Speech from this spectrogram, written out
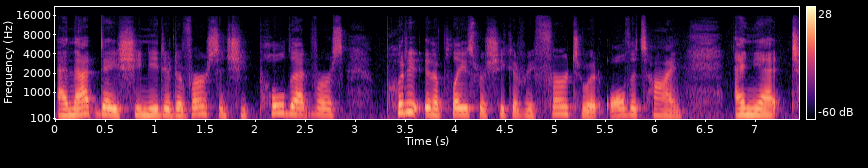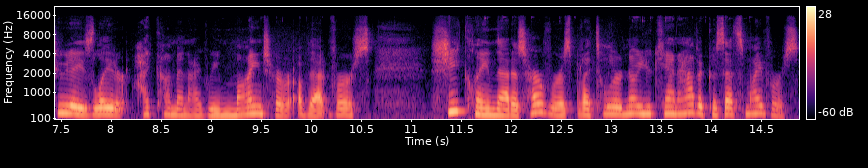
And that day she needed a verse and she pulled that verse, put it in a place where she could refer to it all the time. And yet, two days later, I come and I remind her of that verse. She claimed that as her verse, but I told her, no, you can't have it because that's my verse.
